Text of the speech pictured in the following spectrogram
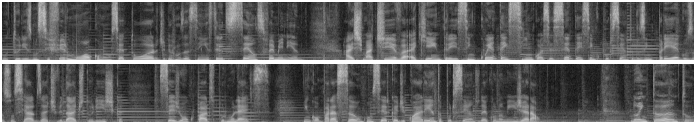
o turismo se firmou como um setor, digamos assim, estrito senso feminino. A estimativa é que entre 55 a 65% dos empregos associados à atividade turística sejam ocupados por mulheres, em comparação com cerca de 40% da economia em geral. No entanto,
